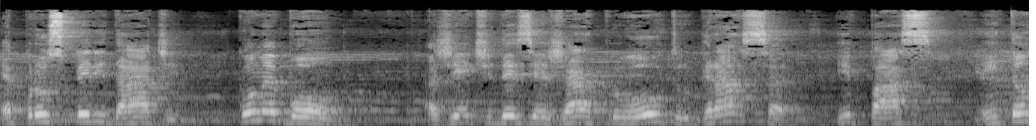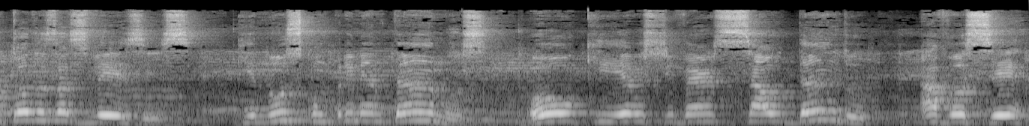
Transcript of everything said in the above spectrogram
é prosperidade. Como é bom a gente desejar para o outro graça e paz. Então, todas as vezes que nos cumprimentamos ou que eu estiver saudando a você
